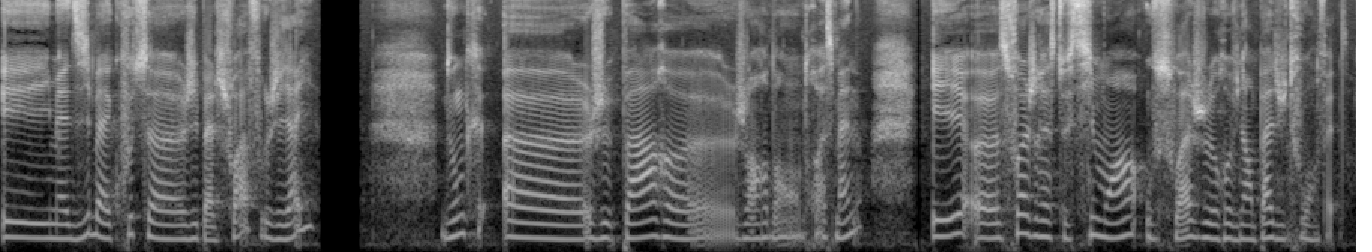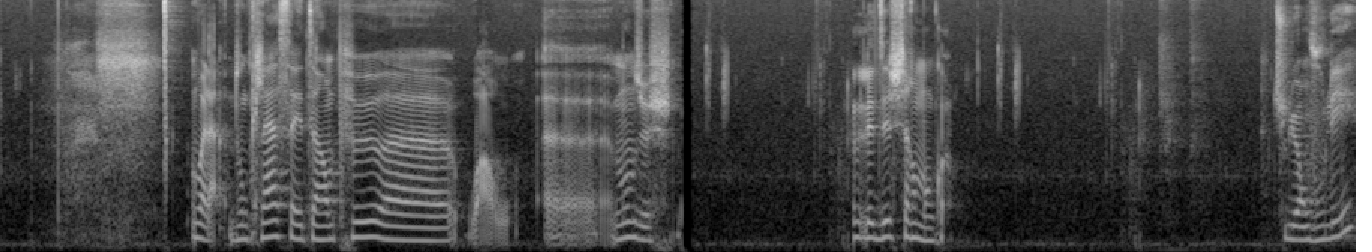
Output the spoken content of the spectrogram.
Et il m'a dit, bah écoute, euh, j'ai pas le choix, faut que j'y aille. Donc, euh, je pars euh, genre dans 3 semaines. Et soit je reste 6 mois, ou soit je reviens pas du tout en fait. Voilà, donc là, ça a été un peu. Waouh! mon Dieu! Le déchirement, quoi. Tu lui en voulais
